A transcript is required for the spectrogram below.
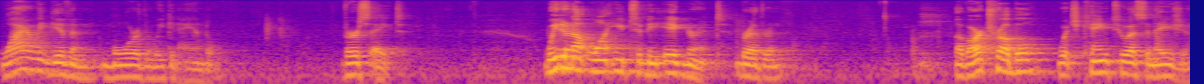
Why are we given more than we can handle? Verse 8 We do not want you to be ignorant, brethren, of our trouble which came to us in Asia,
